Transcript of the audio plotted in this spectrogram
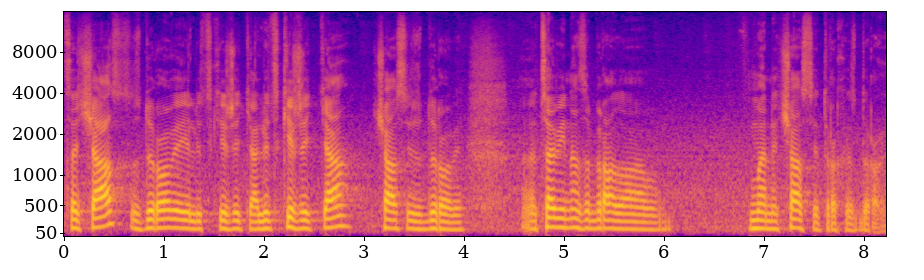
це час, здоров'я і людське життя. Людське життя, час і здоров'я. Е, Ця війна забрала в мене час і трохи здоров'я.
